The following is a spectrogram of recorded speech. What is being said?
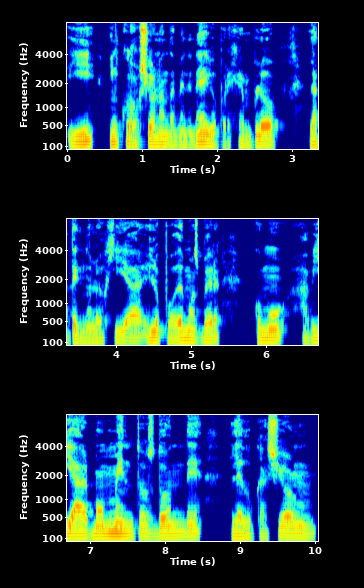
y incursionan también en ello. Por ejemplo, la tecnología, y lo podemos ver como había momentos donde la educación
